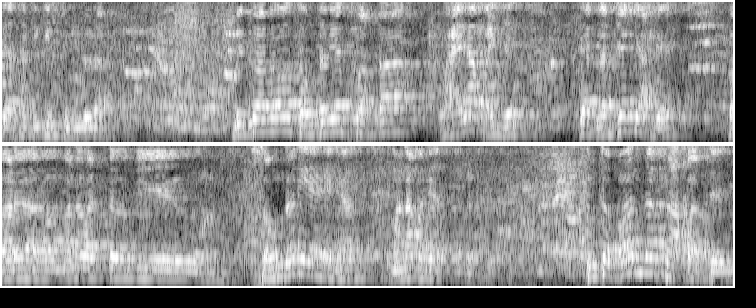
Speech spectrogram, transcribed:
त्यासाठी ती सुंदर असते. मित्रांनो सौंदर्य स्पर्धा व्हायला पाहिजे. त्या गरजेच्या आहेत. पण मला वाटतं की सौंदर्य आहे ना मनामध्ये असणं गरजेचं आहे. तुमचं मन जर साफ असेल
